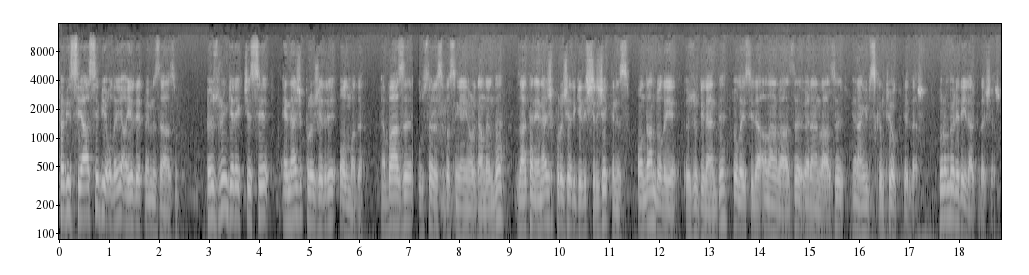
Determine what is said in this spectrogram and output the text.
Tabii siyasi bir olayı ayırt etmemiz lazım. Özrün gerekçesi enerji projeleri olmadı. Ya bazı uluslararası basın yayın organlarında zaten enerji projeleri geliştirecektiniz. Ondan dolayı özür dilendi. Dolayısıyla alan razı, veren razı, herhangi bir sıkıntı yok dediler. Durum böyle değil arkadaşlar.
